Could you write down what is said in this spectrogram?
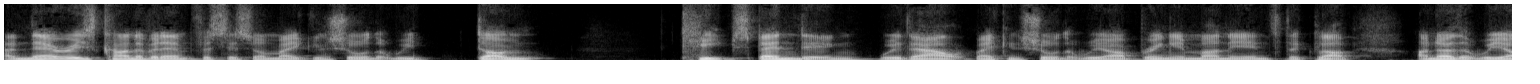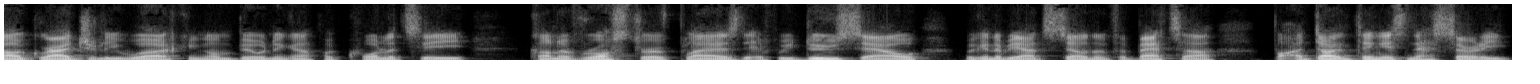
And there is kind of an emphasis on making sure that we don't keep spending without making sure that we are bringing money into the club. I know that we are gradually working on building up a quality kind of roster of players that if we do sell, we're going to be able to sell them for better. But I don't think it's necessarily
